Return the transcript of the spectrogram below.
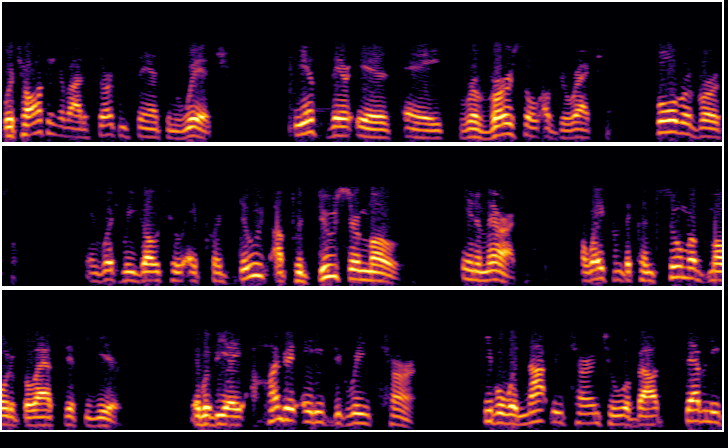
We're talking about a circumstance in which if there is a reversal of direction, full reversal, in which we go to a, produ- a producer mode in America, away from the consumer mode of the last 50 years, it would be a 180 degree turn people would not return to about 70%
